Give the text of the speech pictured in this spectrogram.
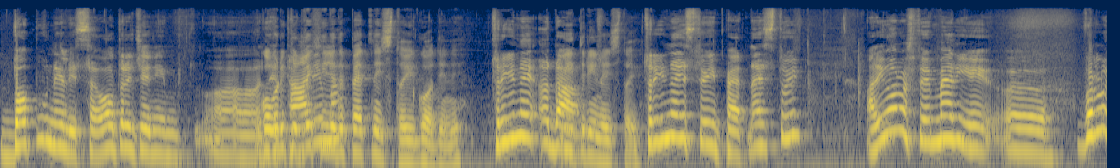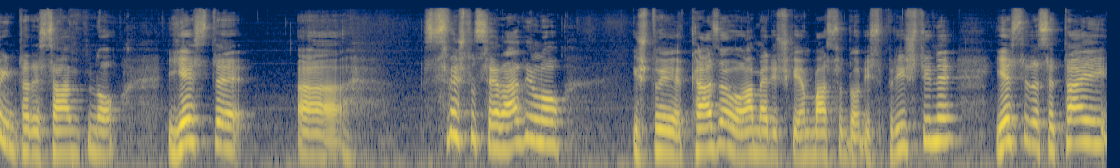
dopunili sa određenim uh, Govorite detaljima. Govorite o 2015. godini. Trine, da, I 13. 13. i 15. Ali ono što je meni uh, vrlo interesantno jeste uh, sve što se radilo i što je kazao američki ambasador iz Prištine, jeste da se taj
